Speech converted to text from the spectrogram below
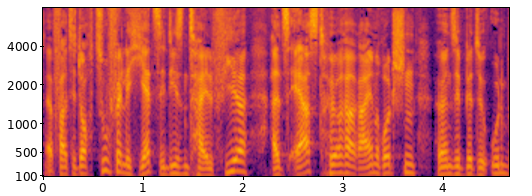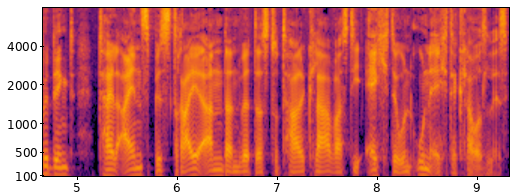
Äh, falls Sie doch zufällig jetzt in diesen Teil 4 als Ersthörer reinrutschen, hören Sie bitte unbedingt Teil 1 bis 3 an, dann wird das total klar, was die echte und unechte Klausel ist.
